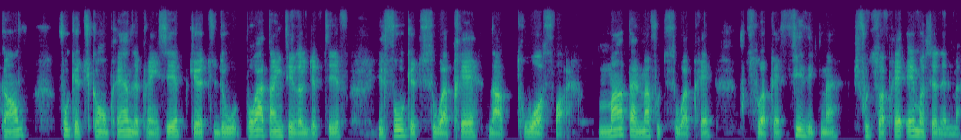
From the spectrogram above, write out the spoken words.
contre, il faut que tu comprennes le principe que tu dois, pour atteindre tes objectifs, il faut que tu sois prêt dans trois sphères. Mentalement, il faut que tu sois prêt. Il faut que tu sois prêt physiquement, puis il faut que tu sois prêt émotionnellement.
